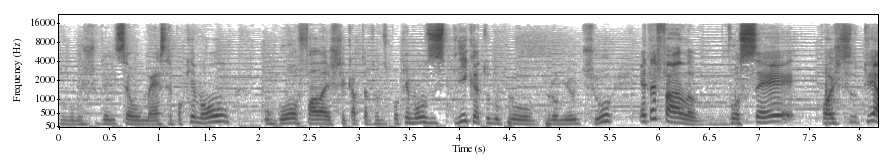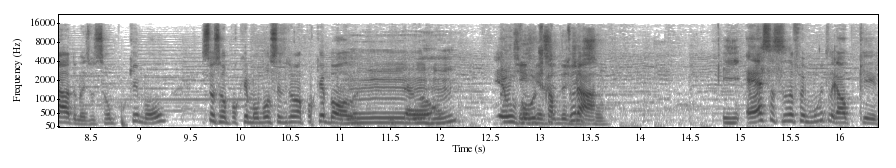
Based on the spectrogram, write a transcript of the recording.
do objetivo dele ser um mestre Pokémon, o Go fala de ter capturado todos os Pokémons, explica tudo pro, pro Mewtwo, e até fala, você pode ser criado, mas você é um Pokémon se você é um Pokémon, você entra numa Pokébola. Hum, então, uhum. eu Tinha vou te capturar. Disso. E essa cena foi muito legal, porque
